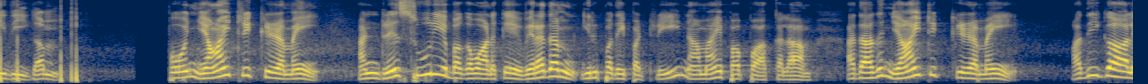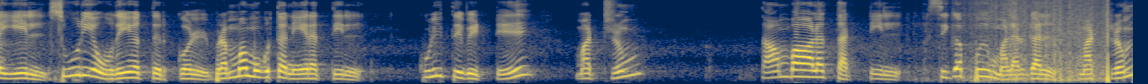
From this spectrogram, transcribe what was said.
ஐதீகம். இப்போ ஞாயிற்றுக்கிழமை அன்று சூரிய பகவானுக்கு விரதம் இருப்பதை பற்றி நாம் இப்போ பார்க்கலாம். அதாவது ஞாயிற்றுக்கிழமை அதிகாலையில் சூரிய உதயத்திற்குள் பிரம்ம முகூர்த்த நேரத்தில் குளித்துவிட்டு மற்றும் தாம்பாளத்தட்டில் சிகப்பு மலர்கள் மற்றும்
